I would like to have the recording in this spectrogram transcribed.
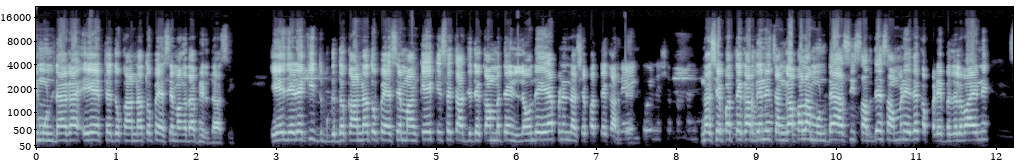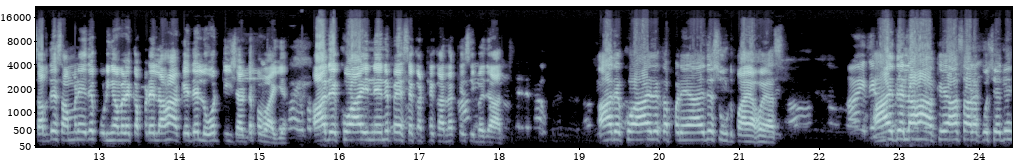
ਮੁੰਡਾ ਹੈਗਾ ਇਹ ਇੱਥੇ ਦੁਕਾਨਾਂ ਤੋਂ ਪੈਸੇ ਮੰਗਦਾ ਫਿਰਦਾ ਸੀ। ਇਹ ਜਿਹੜੇ ਕਿ ਦੁਕਾਨਾਂ ਤੋਂ ਪੈਸੇ ਮੰਗ ਕੇ ਕਿਸੇ ਚੱਜ ਦੇ ਕੰਮ ਤੇ ਨਹੀਂ ਲਾਉਂਦੇ ਇਹ ਆਪਣੇ ਨਸ਼ੇ ਪੱਤੇ ਕਰਦੇ ਨੇ। ਕੋਈ ਨਸ਼ਾ ਪਤਾ ਨਹੀਂ। ਨਸ਼ੇ ਪੱਤੇ ਕਰਦੇ ਨੇ ਚੰਗਾ ਭਲਾ ਮੁੰਡਾ ਹੈ, ਅਸੀਂ ਸਭ ਦੇ ਸਾਹਮਣੇ ਇਹਦੇ ਕੱਪੜੇ ਬਦਲਵਾਏ ਨੇ ਸਭ ਦੇ ਸਾਹਮਣੇ ਇਹਦੇ ਕੁੜੀਆਂ ਵਾਲੇ ਕੱਪੜੇ ਲਾਹਾ ਕੇ ਇਹਦੇ ਲੋਅਰ ਟੀ-ਸ਼ਰਟ ਪਵਾਈ ਹੈ। ਆਹ ਦੇਖੋ ਆ ਇੰਨੇ ਨੇ ਪੈਸੇ ਇਕੱਠੇ ਕਰ ਰੱਖੇ ਸੀ ਬਾਜ਼ਾਰ 'ਚ। ਆਹ ਦੇਖੋ ਆ ਇਹਦੇ ਕੱਪੜੇ ਆ ਇਹਦੇ ਸੂਟ ਪਾਇਆ ਹੋਇਆ ਸੀ। ਆ ਇਹਦੇ ਲਾਹਾ ਕੇ ਆ ਸਾਰਾ ਕੁਝ ਇਹਦੇ।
